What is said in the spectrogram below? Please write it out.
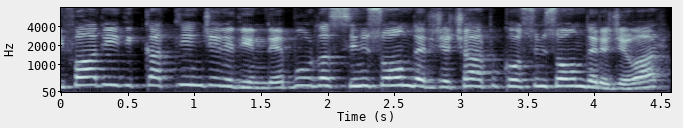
İfadeyi dikkatli incelediğimde burada sinüs 10 derece çarpı kosinüs 10 derece var.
